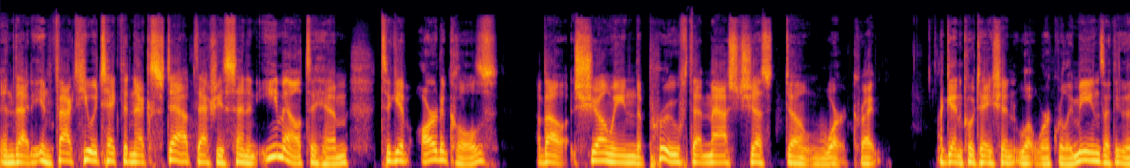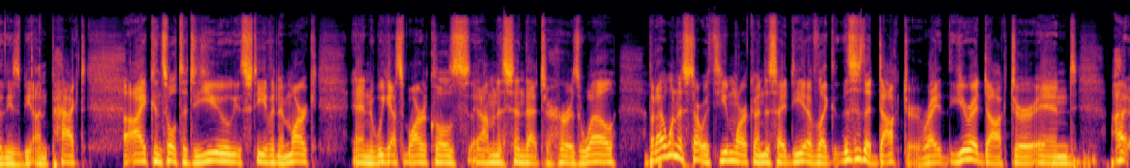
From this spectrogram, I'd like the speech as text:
And that in fact, he would take the next step to actually send an email to him to give articles about showing the proof that masks just don't work, right? Again, quotation, what work really means. I think that needs to be unpacked. Uh, I consulted to you, Stephen and Mark, and we got some articles. And I'm going to send that to her as well. But I want to start with you, Mark, on this idea of like, this is a doctor, right? You're a doctor, and I,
